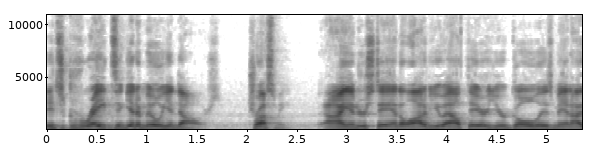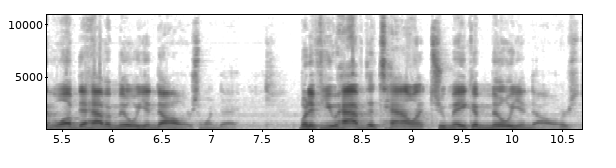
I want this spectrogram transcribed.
It's great to get a million dollars. Trust me, I understand a lot of you out there, your goal is, man, I'd love to have a million dollars one day. But if you have the talent to make a million dollars,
